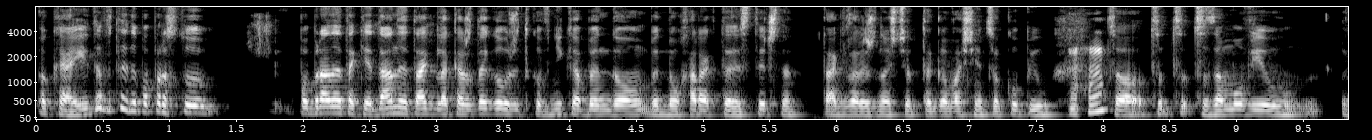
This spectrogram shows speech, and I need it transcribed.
Okej, okay. to wtedy po prostu pobrane takie dane, tak, dla każdego użytkownika będą, będą charakterystyczne, tak, w zależności od tego właśnie, co kupił, mhm. co, co, co, co, zamówił, w,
